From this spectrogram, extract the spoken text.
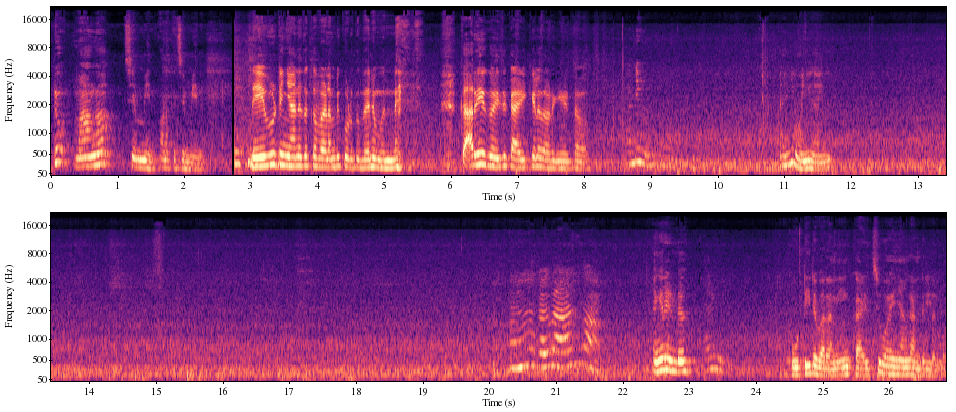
ഒരു മാങ്ങ ചെമ്മീൻ ഉണക്ക ചെമ്മീൻ. ദയവൂട്ടി ഞാനിതൊക്കെ വിളമ്പി കൊടുക്കുന്നതിന് മുന്നേ കറിയൊക്കെ ഒഴിച്ച് കഴിക്കൽ തുടങ്ങി കേട്ടോ. കഴിഞ്ഞു കഴിഞ്ഞു കഴിഞ്ഞു. എങ്ങനെയുണ്ട്? കൂട്ടിയിട്ട് പറ. നീ കഴിച്ചു പോയ ഞാൻ കണ്ടില്ലല്ലോ.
